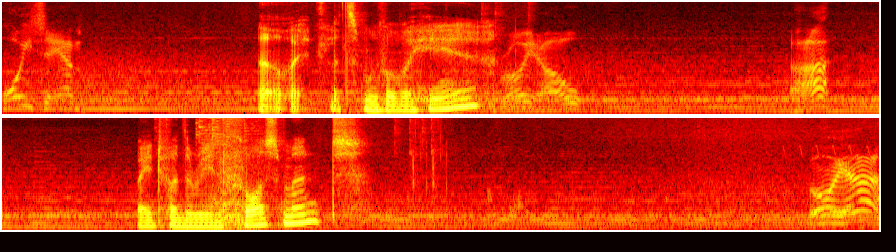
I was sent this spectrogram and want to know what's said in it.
Boys him. Oh wait, let's move over here. Royo. Huh? Wait for the reinforcement. Oh yeah.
